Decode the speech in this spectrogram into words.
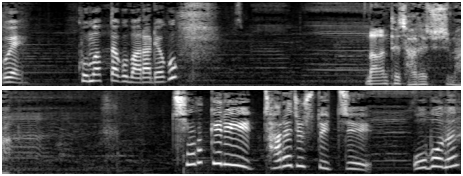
왜? 고맙다고 말하려고? 나한테 잘해주지 마. 친구끼리 잘해줄 수도 있지. 5번은?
